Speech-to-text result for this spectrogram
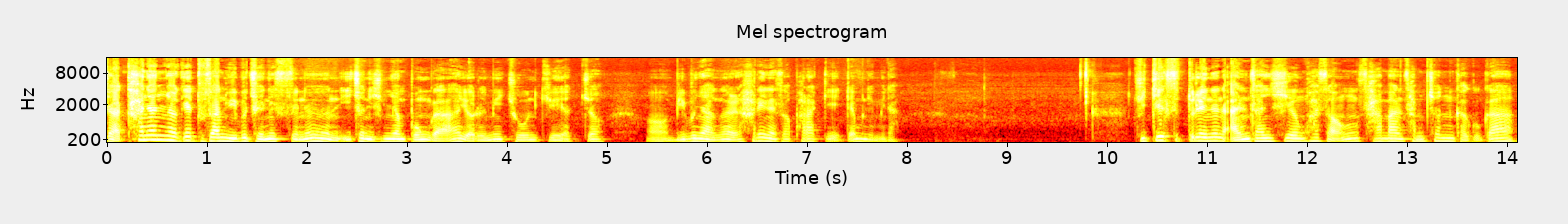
자, 탄현역의 두산 위브 제니스는 2020년 봄과 여름이 좋은 기회였죠. 어, 미분양을 할인해서 팔았기 때문입니다. GTX 뚫리는 안산 시흥 화성 4만 3천 가구가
